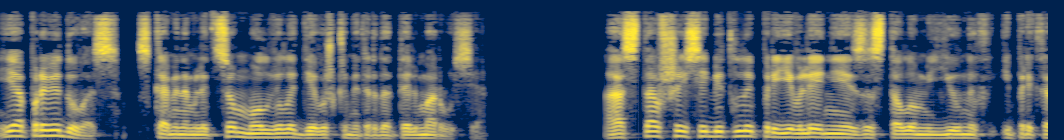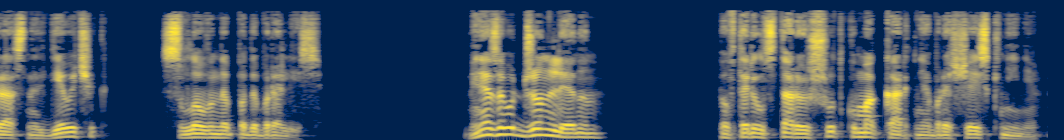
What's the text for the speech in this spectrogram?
«Я проведу вас», — с каменным лицом молвила девушка-метродотель Маруся. А оставшиеся битлы при явлении за столом юных и прекрасных девочек словно подобрались. «Меня зовут Джон Леннон», — повторил старую шутку Маккартни, обращаясь к Нине.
